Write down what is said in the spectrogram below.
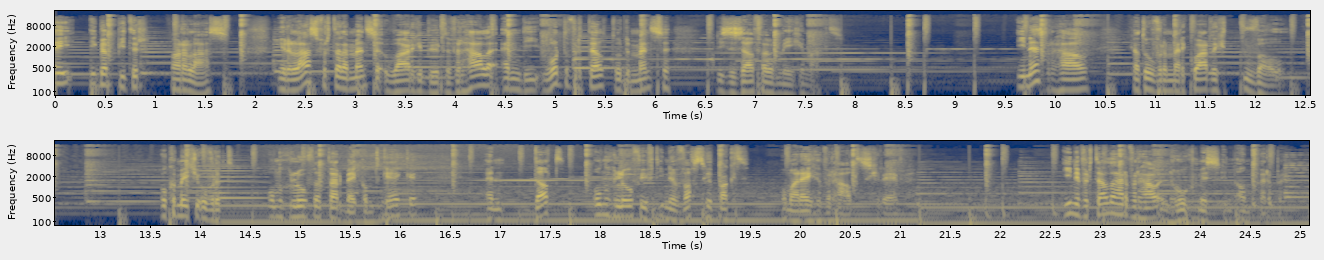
Hey, ik ben Pieter van Relaas. In Relaas vertellen mensen waar gebeurde verhalen en die worden verteld door de mensen die ze zelf hebben meegemaakt. Ines' verhaal gaat over een merkwaardig toeval. Ook een beetje over het ongeloof dat daarbij komt kijken. En dat ongeloof heeft Ine vastgepakt om haar eigen verhaal te schrijven. Ine vertelde haar verhaal in Hoogmis in Antwerpen.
